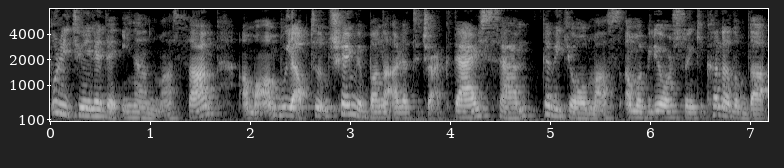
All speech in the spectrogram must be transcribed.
bu ritüele de inanmazsan, aman bu yaptığım şey mi bana aratacak dersem tabii ki olmaz. Ama biliyorsun ki kanalımda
